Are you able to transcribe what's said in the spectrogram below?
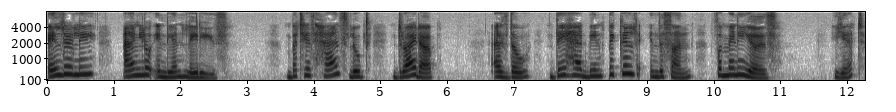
elderly Anglo Indian ladies. But his hands looked dried up as though they had been pickled in the sun for many years. Yet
